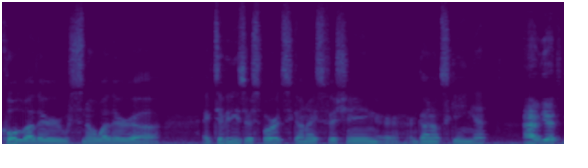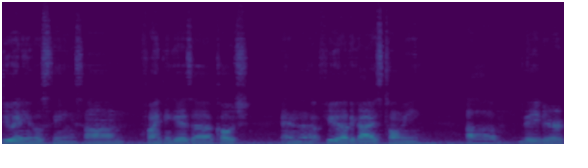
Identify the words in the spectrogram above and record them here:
cold weather, snow weather uh, activities or sports? Gone ice fishing or, or gone out skiing yet? I have yet to do any of those things. Um, funny thing is, uh, coach and a few other guys told me um, they, they're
